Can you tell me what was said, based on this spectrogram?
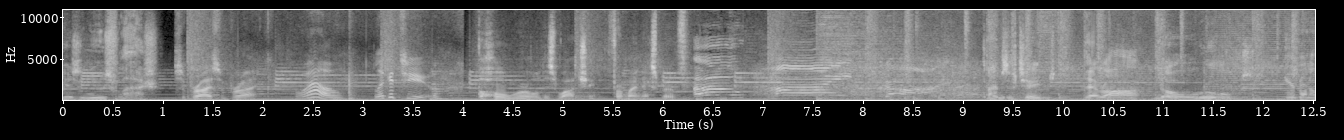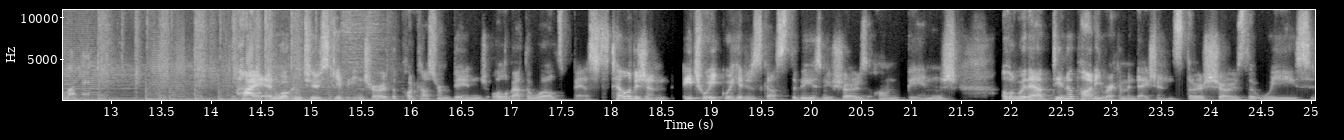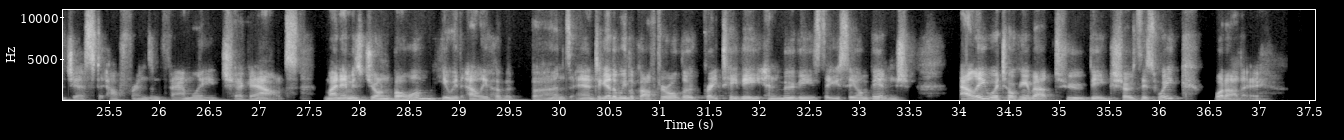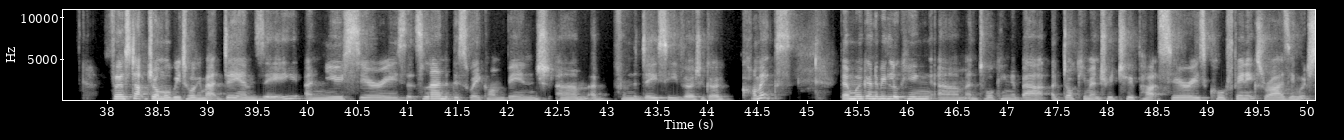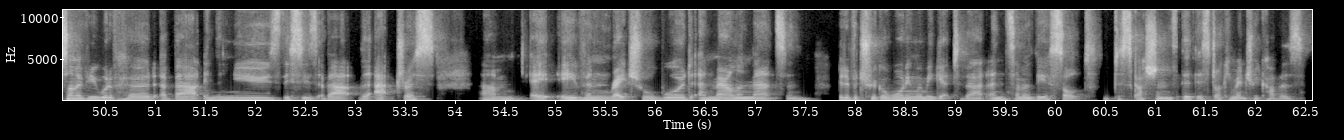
Here's a news flash. Surprise, surprise. Well, look at you. The whole world is watching for my next move. Oh my God! Times have changed. There are no rules. You're gonna love it. Hi, and welcome to Skip Intro, the podcast from Binge, all about the world's best television. Each week, we're here to discuss the biggest new shows on Binge, along with our dinner party recommendations, those shows that we suggest our friends and family check out. My name is John Boehm, here with Ali Herbert Burns, and together we look after all the great TV and movies that you see on Binge. Ali, we're talking about two big shows this week. What are they? First up, John, we'll be talking about DMZ, a new series that's landed this week on Binge um, from the DC Vertigo comics. Then we're going to be looking um, and talking about a documentary two part series called Phoenix Rising, which some of you would have heard about in the news. This is about the actress um, Evan Rachel Wood and Marilyn Manson. Bit of a trigger warning when we get to that and some of the assault discussions that this documentary covers.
